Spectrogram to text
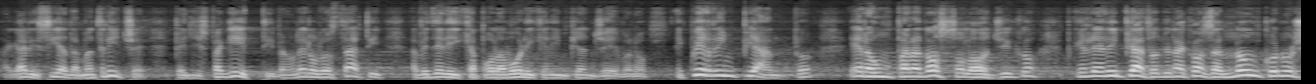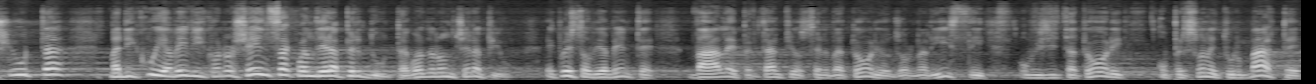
magari sia da matrice per gli spaghetti, ma non erano stati a vedere i capolavori che rimpiangevano. E quel rimpianto era un paradosso logico, perché era il rimpianto di una cosa non conosciuta, ma di cui avevi conoscenza quando era perduta, quando non c'era più. E questo ovviamente vale per tanti osservatori o giornalisti o visitatori o persone turbate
